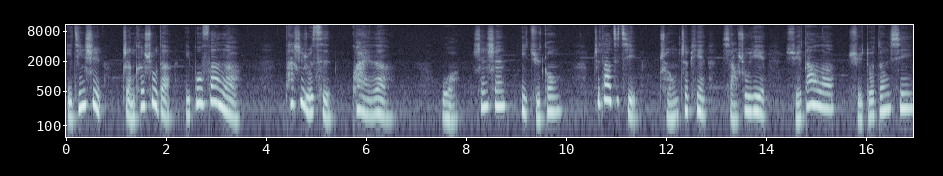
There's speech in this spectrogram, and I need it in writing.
已经是整棵树的一部分了，它是如此。快乐，我深深一鞠躬，知道自己从这片小树叶学到了许多东西。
